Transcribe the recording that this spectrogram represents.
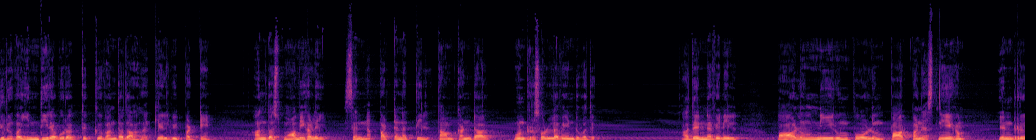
திருவயிந்திரபுரத்துக்கு வந்ததாக கேள்விப்பட்டேன். அந்த சுவாமிகளை சென்னப்பட்டணத்தில் தாம் கண்டால் ஒன்று சொல்ல வேண்டுவது. அதென்னவெனில் பாலும் நீரும் போலும் பார்ப்பன சிநேகம் என்று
